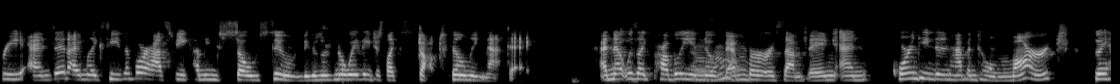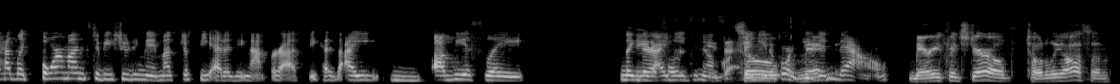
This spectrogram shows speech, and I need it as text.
three ended, I'm like season four has to be coming so soon because there's no way they just like stopped filming that day. And that was like probably in Oh. November or something. And quarantine didn't happen until March. So they had like four months to be shooting. They must just be editing that for us because I obviously Like Need there, a I fourth need to know more. season. I need a So, fourth Ma- season now. Mary Fitzgerald, totally awesome.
